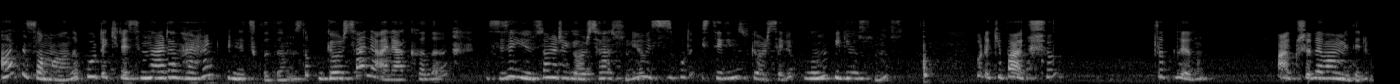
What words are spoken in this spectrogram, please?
Aynı zamanda buradaki resimlerden herhangi birine tıkladığımızda bu görselle alakalı size yüzlerce görsel sunuyor ve siz burada istediğiniz görseli kullanabiliyorsunuz. Buradaki baykuşu tıklayalım. Baykuşa devam edelim.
